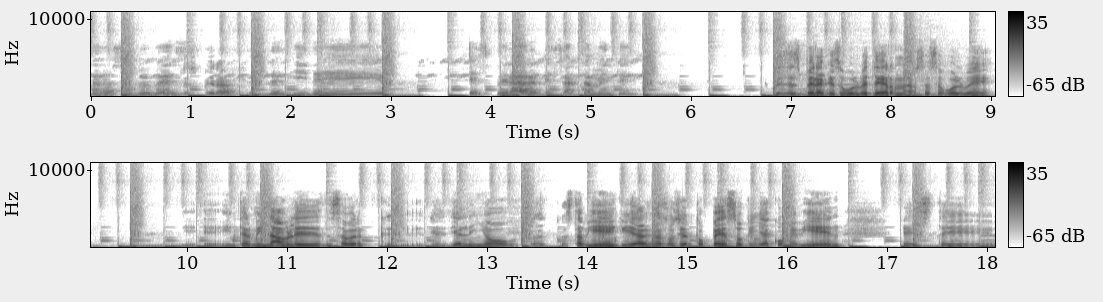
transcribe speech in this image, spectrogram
de nuestros bebés. De esperar. y de esperar exactamente desespera que se vuelve eterna, o sea, se vuelve eh, interminable de saber que, ya el niño está bien, que ya gastó cierto peso, que ya come bien, este,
